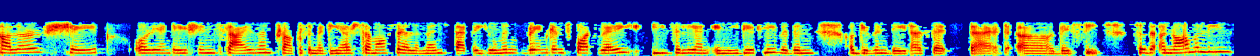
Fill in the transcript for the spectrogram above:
color, shape, orientation, size, and proximity are some of the elements that the human brain can spot very easily and immediately within a given data set that uh, they see. So the anomalies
